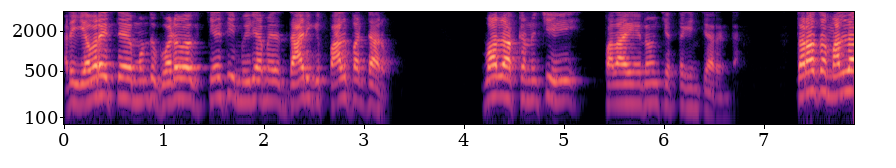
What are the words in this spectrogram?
అంటే ఎవరైతే ముందు గొడవ చేసి మీడియా మీద దాడికి పాల్పడ్డారో వాళ్ళు అక్కడి నుంచి పలాయనం చిత్తగించారంట. తర్వాత మళ్ళా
